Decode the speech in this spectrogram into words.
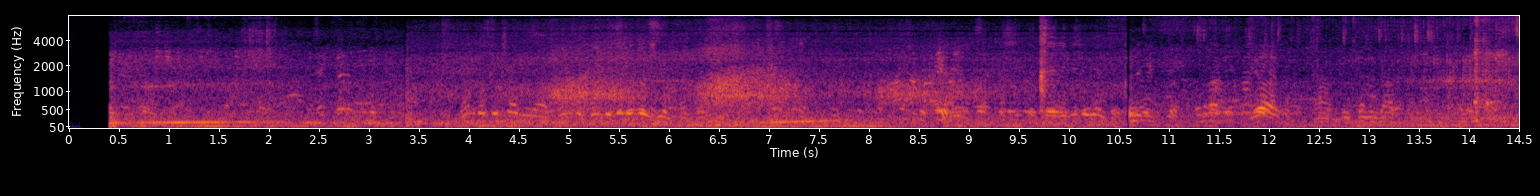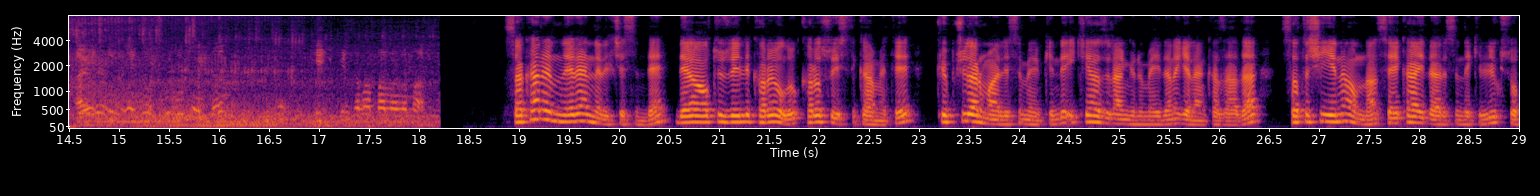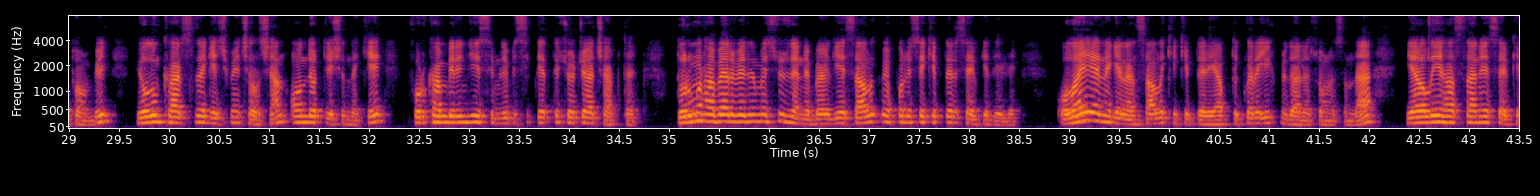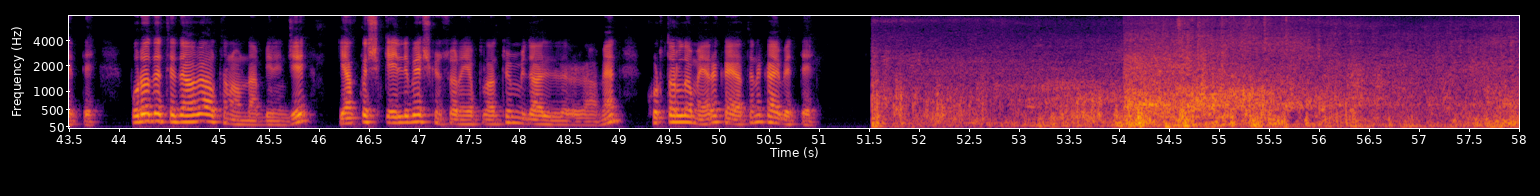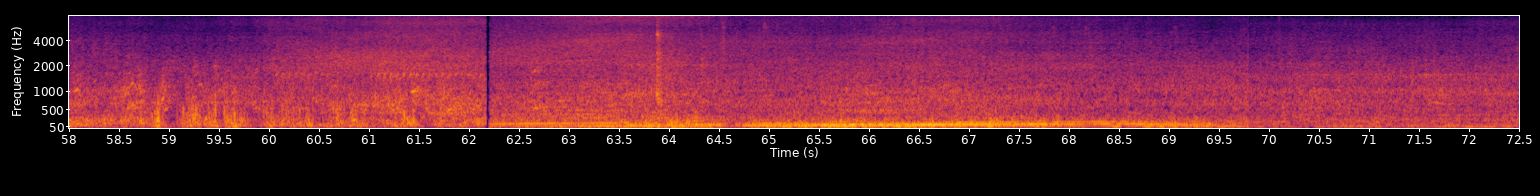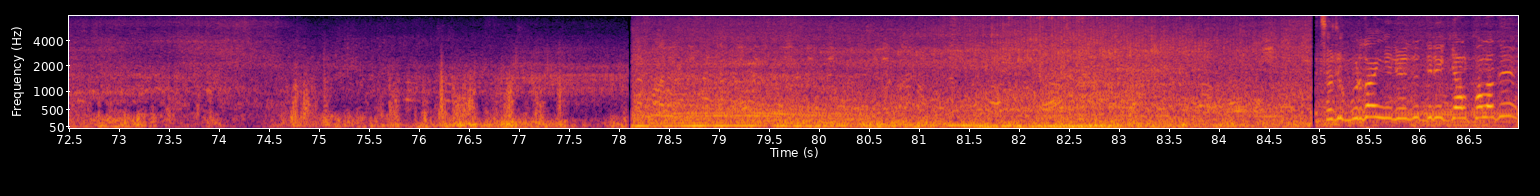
Sakarya'nın Erenler ilçesinde D650 karayolu Karasu istikameti Küpçüler Mahallesi mevkinde 2 Haziran günü meydana gelen kazada satışı yeni alınan SK idaresindeki lüks otomobil yolun karşısına geçmeye çalışan 14 yaşındaki Furkan Birinci isimli bisikletli çocuğa çarptı. Durumun haber verilmesi üzerine bölgeye sağlık ve polis ekipleri sevk edildi. Olay yerine gelen sağlık ekipleri yaptıkları ilk müdahale sonrasında yaralıyı hastaneye sevk etti. Burada tedavi altına alınan birinci yaklaşık 55 gün sonra yapılan tüm müdahalelere rağmen kurtarılamayarak hayatını kaybetti. Çocuk buradan geliyordu direkt yalpaladı.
